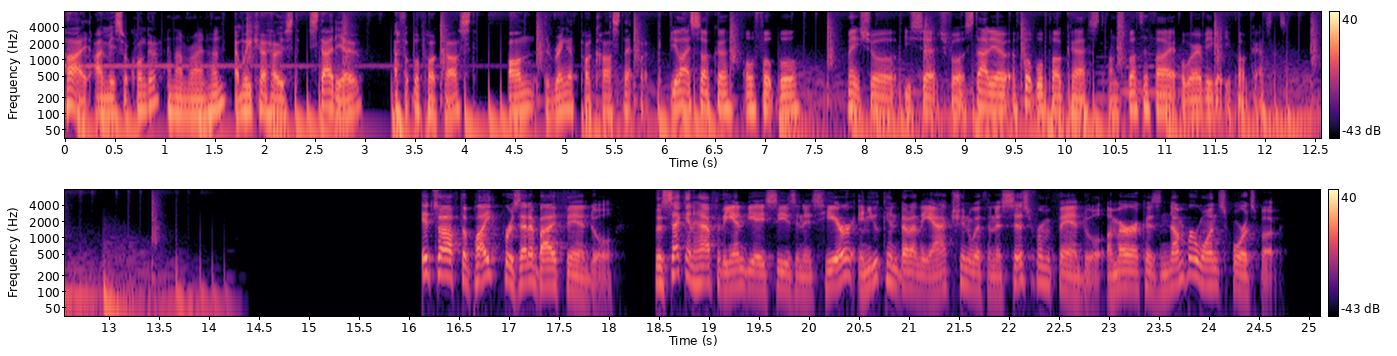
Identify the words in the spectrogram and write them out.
Hi, I'm Musa Okwonga, And I'm Ryan Hunt. and we co-host Stadio, a football podcast on the Ringer Podcast Network. If you like soccer or football, make sure you search for Stadio, a football podcast on Spotify or wherever you get your podcasts. It's Off the Pike, presented by FanDuel. The second half of the NBA season is here, and you can bet on the action with an assist from FanDuel, America's number one sportsbook.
